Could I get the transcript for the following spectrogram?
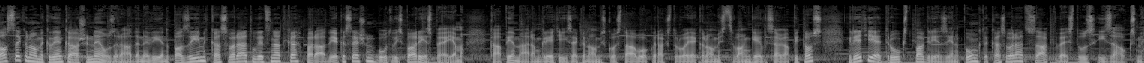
Valsts ekonomika vienkārši neuzrāda nevienu pazīmi, kas varētu liecināt, ka parāda iekasēšana būtu vispār iespējama, kā piemēram Grieķijas ekonomisko stāvokli raksturoja ekonomikas ekonomists Vangelis Agapitos, Grieķijai trūkst pagrieziena punkta, kas varētu sākt vest uz izaugsmi.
